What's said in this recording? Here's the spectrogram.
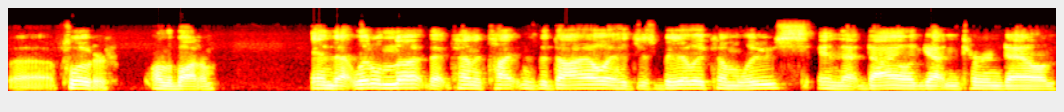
uh, floater on the bottom. And that little nut that kind of tightens the dial, it had just barely come loose, and that dial had gotten turned down.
